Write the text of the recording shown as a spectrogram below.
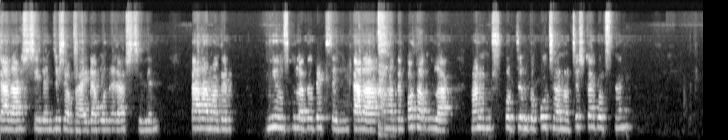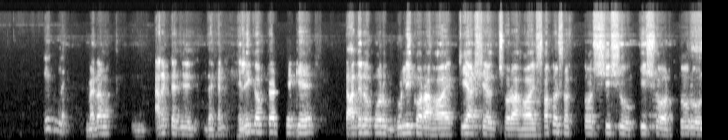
যারা আসছিলেন, যেসব ভাইরা বোনেরা আসছিলেন, তারা আমাদের নিউজগুলা তো দেখছেন তারা আমাদের কথাগুলা মানুষ পর্যন্ত পৌঁছানোর চেষ্টা করছেন। এগুলো ম্যাডাম, আরেকটা জিনিস দেখেন, হেলিকপ্টার থেকে তাদের উপর গুলি করা হয়, টিয়ার শেল ছোড়া হয়, শত শত শিশু, কিশোর, তরুণ,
